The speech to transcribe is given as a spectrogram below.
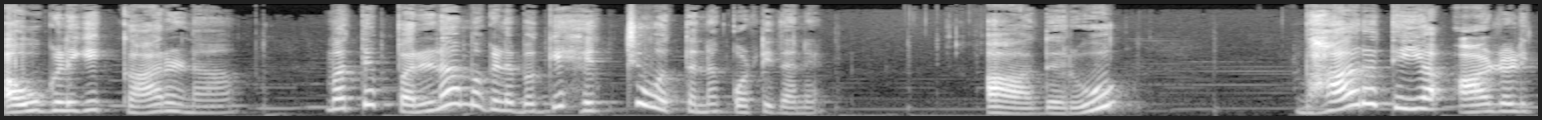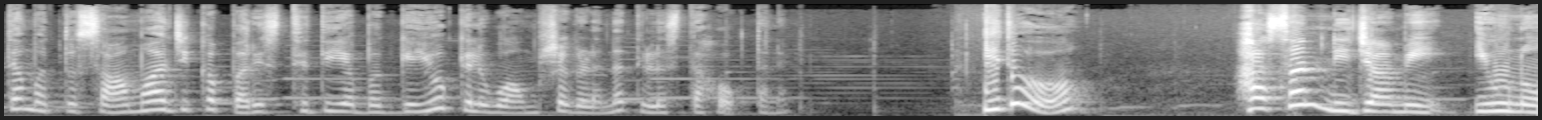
ಅವುಗಳಿಗೆ ಕಾರಣ ಮತ್ತೆ ಪರಿಣಾಮಗಳ ಬಗ್ಗೆ ಹೆಚ್ಚು ಒತ್ತನ್ನು ಕೊಟ್ಟಿದ್ದಾನೆ. ಆದರೂ ಭಾರತೀಯ ಆಡಳಿತ ಮತ್ತು ಸಾಮಾಜಿಕ ಪರಿಸ್ಥಿತಿಯ ಬಗ್ಗೆಯೂ ಕೆಲವು ಅಂಶಗಳನ್ನು ತಿಳಿಸ್ತಾ ಹೋಗ್ತಾನೆ. ಇದು ಹಸನ್ ನಿಜಾಮಿ ಇವನು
